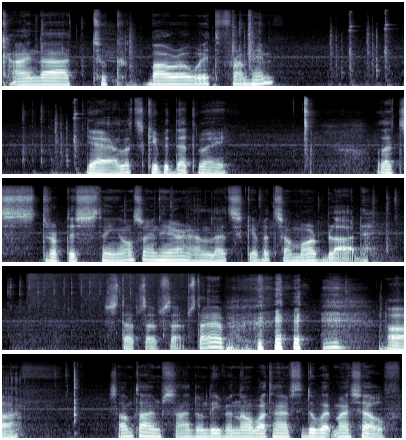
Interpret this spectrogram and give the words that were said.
kinda took borrow it from him. Yeah, let's keep it that way. Let's drop this thing also in here and let's give it some more blood. Step, step, step, step. uh, sometimes I don't even know what I have to do with myself.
